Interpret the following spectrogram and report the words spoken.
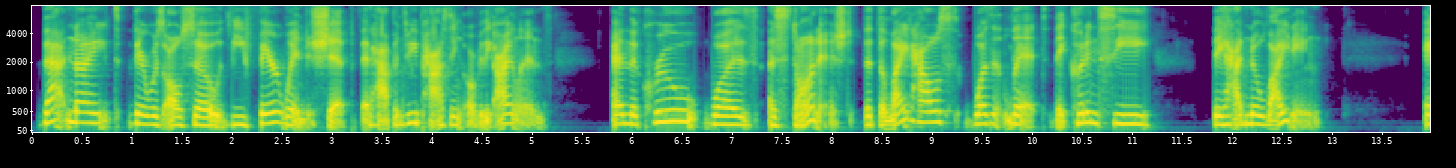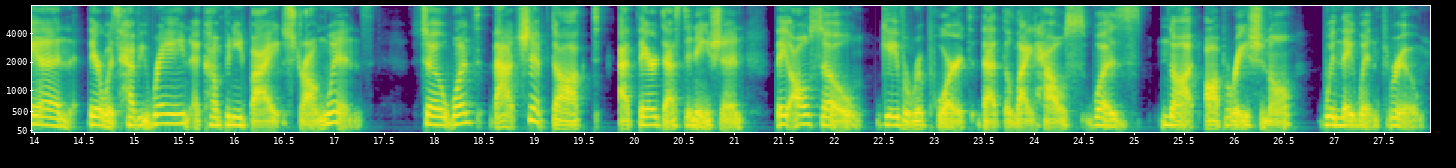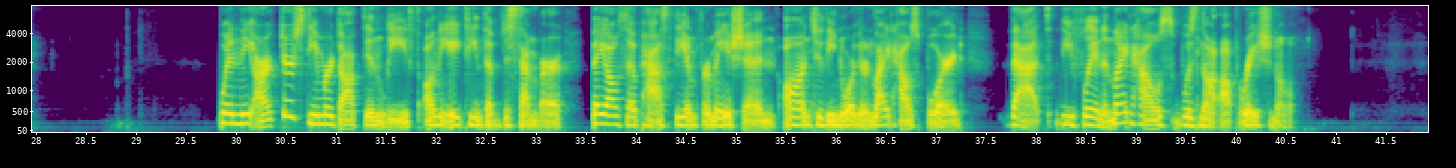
That night, there was also the Fairwind ship that happened to be passing over the islands. And the crew was astonished that the lighthouse wasn't lit. They couldn't see, they had no lighting. And there was heavy rain accompanied by strong winds. So once that ship docked at their destination, they also gave a report that the lighthouse was not operational when they went through. When the Archtor steamer docked in Leith on the 18th of December, they also passed the information on to the Northern Lighthouse Board that the Flannan Lighthouse was not operational.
